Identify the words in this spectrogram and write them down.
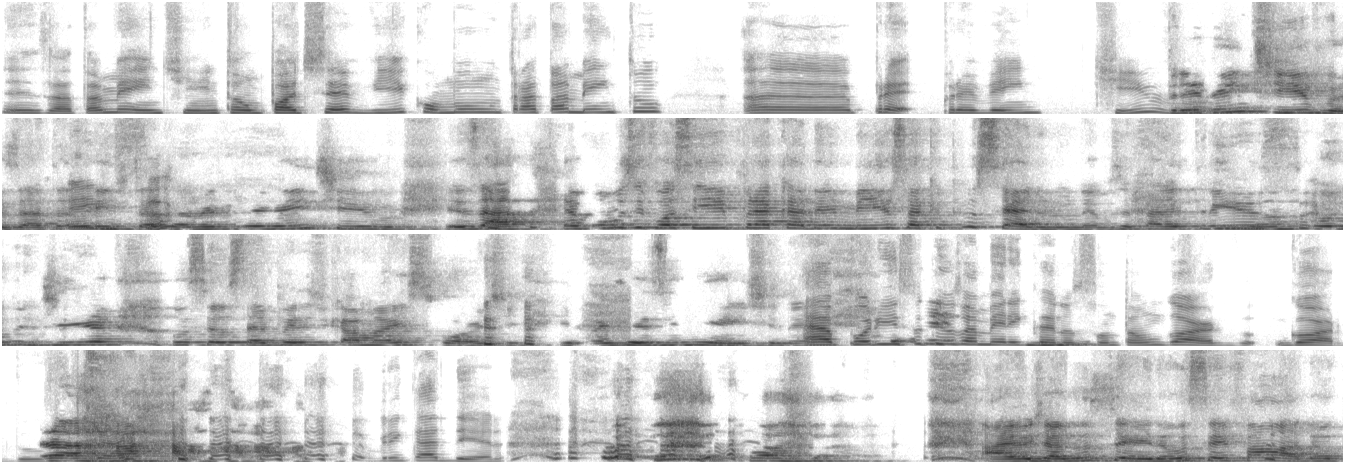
Exatamente. Então, pode servir como um tratamento uh, pre preventivo Preventivo? Preventivo, exatamente. Isso. Tratamento preventivo. Exato. É como se fosse ir para academia, só que para o cérebro, né? Você está treinando isso. todo dia o seu cérebro para ele ficar mais forte e mais resiliente, né? É por isso que os americanos são tão gordo, gordos. Né? Brincadeira. Ah, eu já não sei, não sei falar, não,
